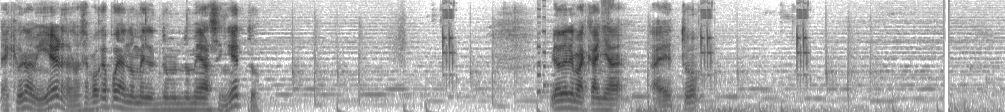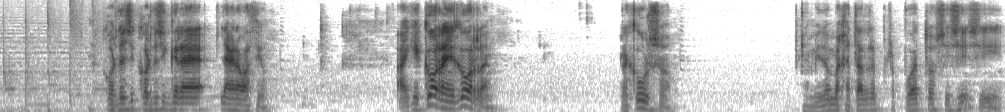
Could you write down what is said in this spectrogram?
Es que es una mierda. No sé por qué no me, no me hacen esto. Voy a darle más caña a esto. Corté, corté sin querer la grabación. Hay que corran, que corran. Recursos. Almidón vegetal repuesto, sí, sí, sí.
